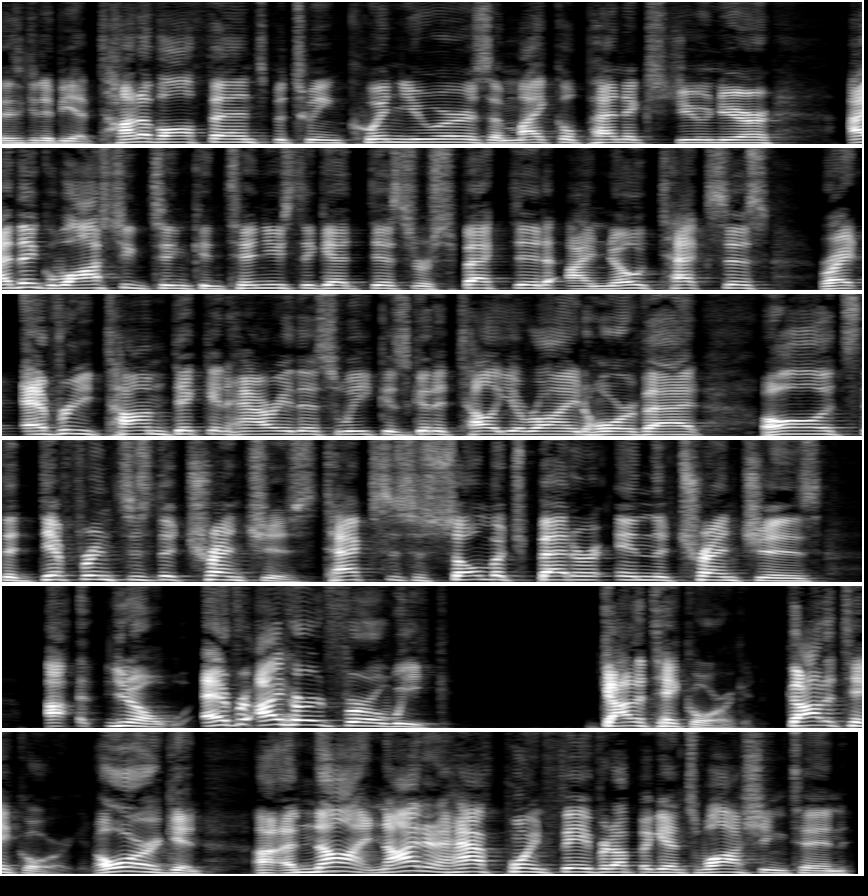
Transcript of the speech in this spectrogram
There's going to be a ton of offense between Quinn Ewers and Michael Penix Jr. I think Washington continues to get disrespected. I know Texas, right? Every Tom, Dick, and Harry this week is going to tell you, Ryan Horvat, oh, it's the difference is the trenches. Texas is so much better in the trenches. Uh, you know, every I heard for a week, got to take Oregon. Got to take Oregon. Oregon, a nine, nine and a half point favorite up against Washington.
